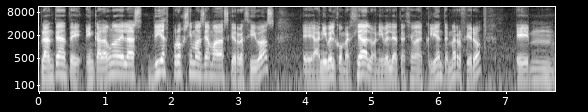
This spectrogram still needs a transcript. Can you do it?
planteate en cada una de las 10 próximas llamadas que recibas, eh, a nivel comercial o a nivel de atención al cliente me refiero, em,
